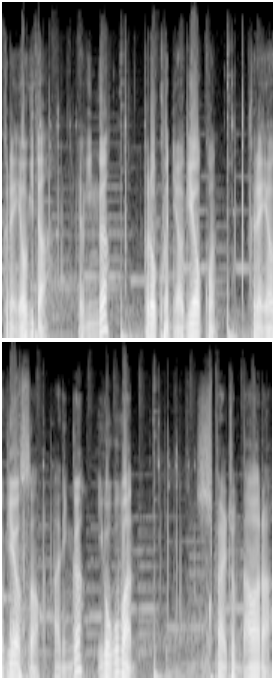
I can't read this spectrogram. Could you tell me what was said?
그래, 여기다. 여긴가? 그렇군. 여기였군. 그래 여기였어 아닌가? 이거구만 시발 좀 나와라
